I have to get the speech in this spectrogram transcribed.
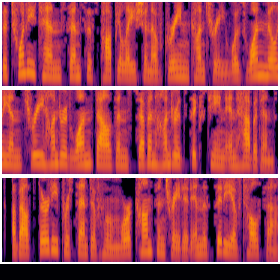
The 2010 census population of Green Country was 1,301,716 inhabitants, about 30% of whom were concentrated in the city of Tulsa.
